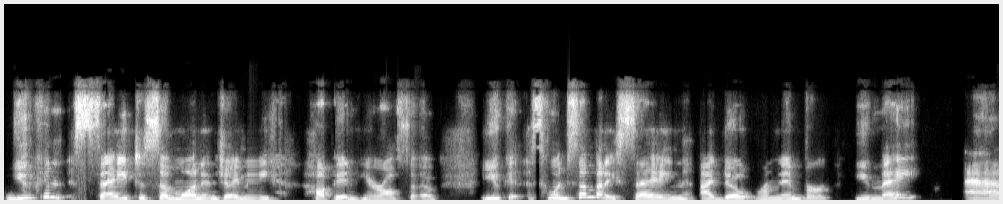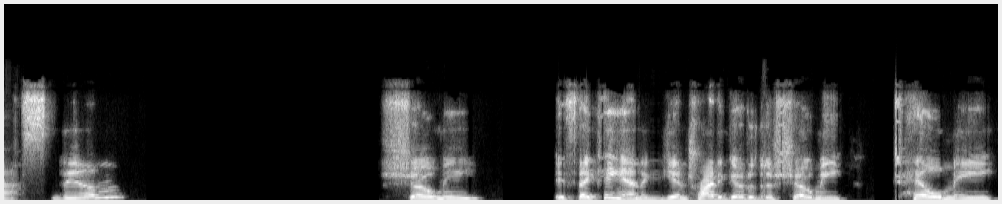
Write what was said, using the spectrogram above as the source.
You can say to someone, and Jamie, hop in here also. You can, when somebody's saying, I don't remember, you may ask them, show me if they can. Again, try to go to the show me, tell me,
